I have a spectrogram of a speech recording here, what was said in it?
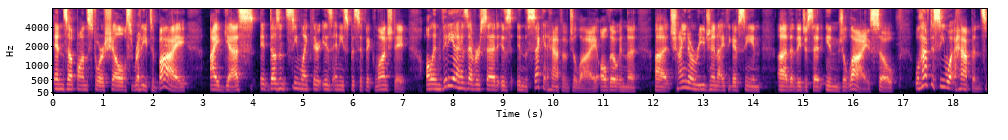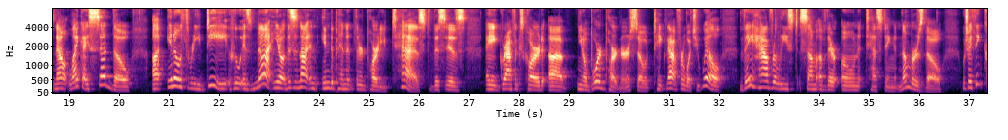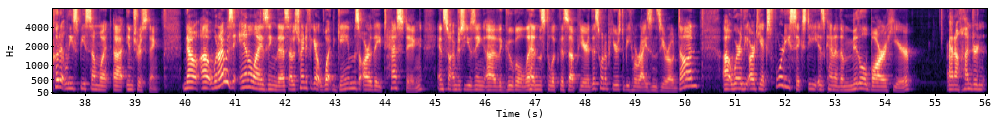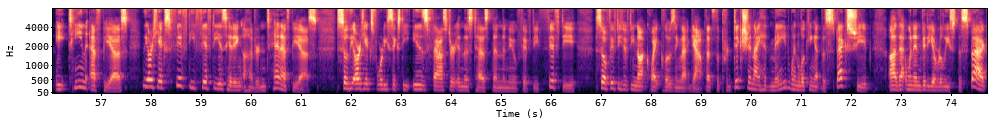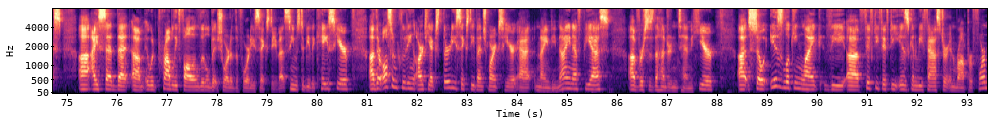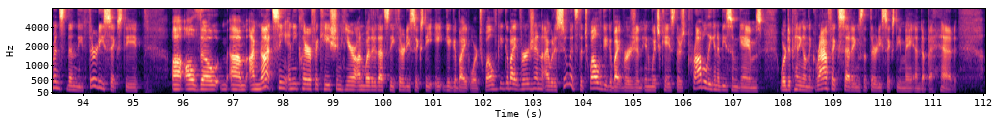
ends up on store shelves ready to buy, I guess, it doesn't seem like there is any specific launch date. All NVIDIA has ever said is in the second half of July, although in the uh, China region, I think I've seen uh, that they just said in July. So We'll have to see what happens. Now, like I said though, uh, Inno3D, who is not, you know, this is not an independent third-party test. This is a graphics card, uh, you know, board partner, so take that for what you will. They have released some of their own testing numbers though, which I think could at least be somewhat uh, interesting. Now, uh, when I was analyzing this, I was trying to figure out what games are they testing, and so I'm just using uh, the Google Lens to look this up here. This one appears to be Horizon Zero Dawn, uh, where the RTX 4060 is kind of the middle bar here at 118 FPS. The RTX 5050 is hitting 110 FPS. So the RTX 4060 is faster in this test than the new 5050. So 50-50 not quite closing that gap. That's the prediction I had made when looking at the specs sheet uh, that when NVIDIA released the specs, uh, I said that um, it would probably fall a little bit short of the 4060. That seems to be the case here. Uh, they're also including RTX 3060 benchmarks here at 99 FPS uh, versus the 110 here. Uh, so is looking like the 5050 uh, is going to be faster in raw performance than the 3060. Uh, although um, I'm not seeing any clarification here on whether that's the 3060 8 gigabyte or 12 gigabyte version. I would assume it's the 12 gigabyte version, in which case there's probably going to be some games where, depending on the graphics settings, the 3060 may end up ahead.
